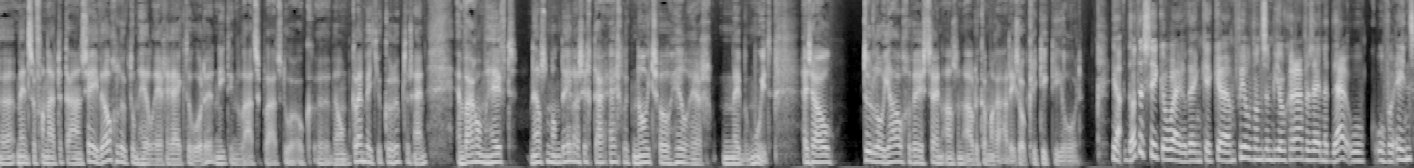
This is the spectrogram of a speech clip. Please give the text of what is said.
uh, mensen vanuit het ANC... wel gelukt om heel erg rijk te worden? Niet in de laatste plaats door ook uh, wel een klein beetje corrupt te zijn. En waarom heeft Nelson Mandela zich daar eigenlijk nooit zo heel erg mee bemoeid? Hij zou te loyaal geweest zijn aan zijn oude kameraden. Is ook kritiek die je hoort. Ja, dat is zeker waar, denk ik. Uh, veel van zijn biografen zijn het daar ook over eens.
